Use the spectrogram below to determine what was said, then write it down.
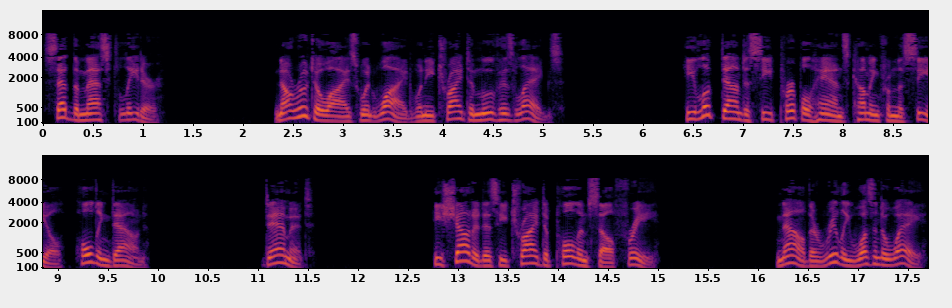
Said the masked leader. Naruto's eyes went wide when he tried to move his legs. He looked down to see purple hands coming from the seal, holding down. Damn it! He shouted as he tried to pull himself free. Now there really wasn't a way.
